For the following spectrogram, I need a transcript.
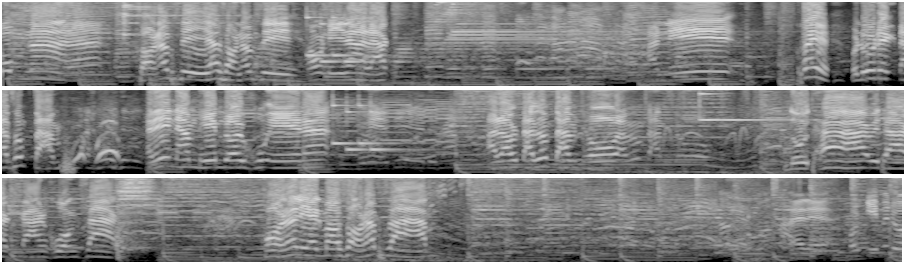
ก้มหน้านะสองนับสี่ฮะสองนับสี่ห้องนี้น่ารัก อันนี้ เฮ้ย มาดูเด็กตำส้มตำอันนี้นำทีมโดยครูเอนะครูเอที่เอดูครับอะเราตำส้มตำโชว์ตำส้มตำโชว์ ดูท่าฮะวิธีการควงซาก ของนักเรียนมสองทับสาม ไปเลยเมื่อกี้ไม่ดู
